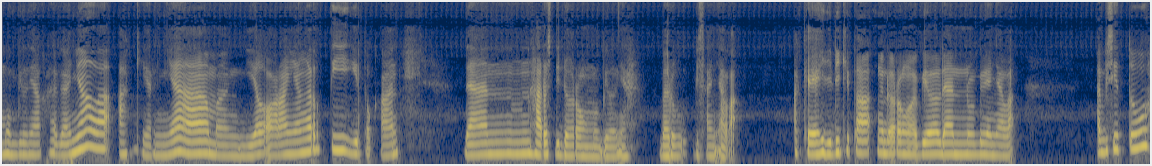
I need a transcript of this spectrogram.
Mobilnya kagak nyala. Akhirnya manggil orang yang ngerti gitu kan. Dan harus didorong mobilnya baru bisa nyala Oke, jadi kita ngedorong mobil dan mobilnya nyala. Abis itu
